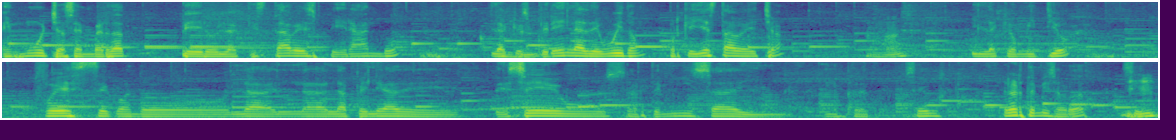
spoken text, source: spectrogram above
Hay muchas en verdad, pero la que estaba esperando, la que esperé en la de Widow, porque ya estaba hecha, y la que omitió fue este cuando la, la, pelea de, de, Zeus, Artemisa y... No, Zeus. Era Artemisa, ¿verdad? Sí.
